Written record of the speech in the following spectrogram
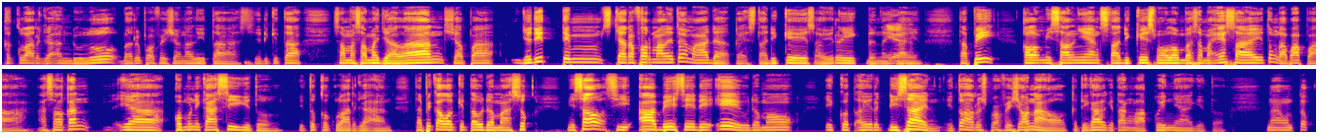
kekeluargaan dulu baru profesionalitas. Jadi kita sama-sama jalan siapa. Jadi tim secara formal itu emang ada kayak study case, OIRIK dan Iya. lain-lain. Tapi kalau misalnya yang study case mau lomba sama esai itu nggak apa-apa. Asalkan ya komunikasi gitu. Itu kekeluargaan. Tapi kalau kita udah masuk misal si A B C D E udah mau ikut OIRIK design itu harus profesional ketika kita ngelakuinnya gitu. Nah, untuk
